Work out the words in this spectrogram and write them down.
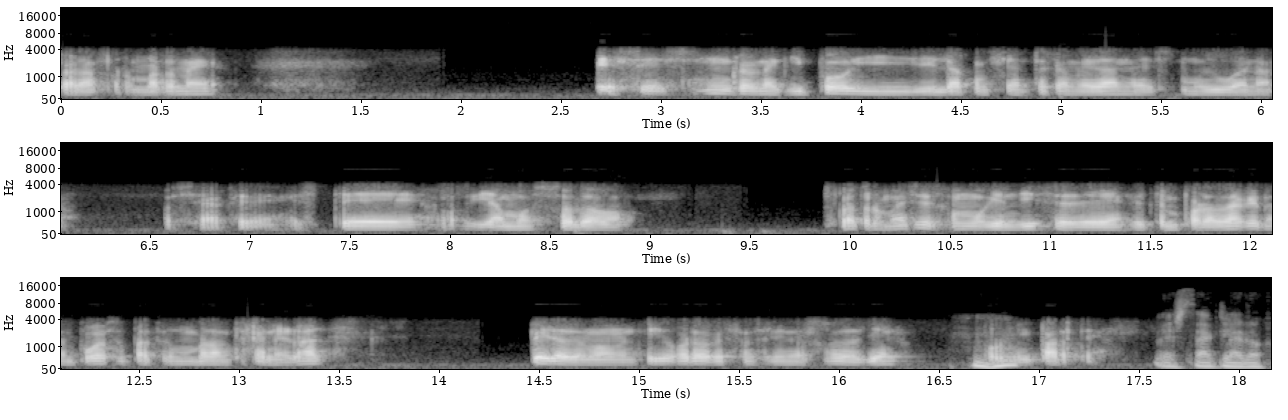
para formarme. Ese es un gran equipo y la confianza que me dan es muy buena. O sea que este, digamos, solo cuatro meses, como bien dice, de, temporada, que tampoco se puede hacer un balance general, pero de momento yo creo que están saliendo las cosas bien, por mi parte. Está claro.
